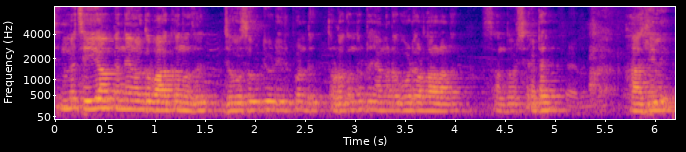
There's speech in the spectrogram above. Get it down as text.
സിനിമ ചെയ്യാം എന്ന് ഞങ്ങൾക്ക് വാക്കുന്നത്. ജോസ് കുട്ടിയുടെ ഇരിപ്പുണ്ട്. തുടക്കം തൊട്ട് ഞങ്ങളുടെ കൂടെ ഉള്ള ആളാണ് സന്തോഷ് ഏട്ടൻ. അഖിൽ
